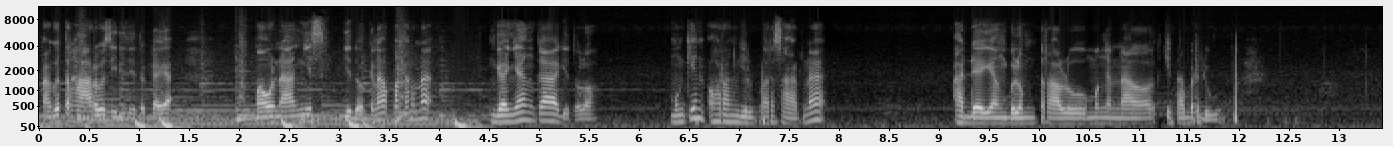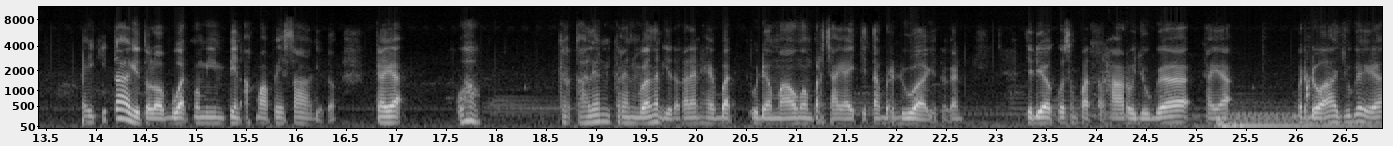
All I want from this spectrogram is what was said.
aku terharu sih di situ kayak mau nangis gitu. Kenapa? Karena nggak nyangka gitu loh. Mungkin orang di luar sana ada yang belum terlalu mengenal kita berdua. Kayak kita gitu loh buat memimpin Akma Pesa gitu. Kayak wow kalian keren banget gitu kalian hebat udah mau mempercayai kita berdua gitu kan. Jadi aku sempat terharu juga kayak berdoa juga ya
